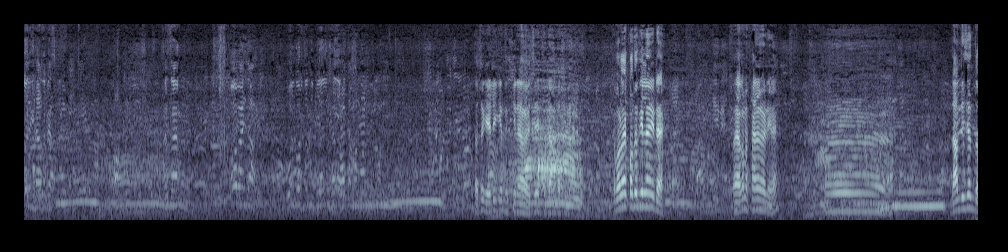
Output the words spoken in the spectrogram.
চল্লিশ হাজার আচ্ছা ও ভাই ওই গরু যদি বিয়াল্লিশ হাজার হয় আমার জন্য আচ্ছা এটি কিন্তু কিনা হয়েছে একটু দামটা শুনি। বড় ভাই কত কিনলেন এটা? এখনও ফাইনাল হয়নি না দাম দিয়েছেন তো?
